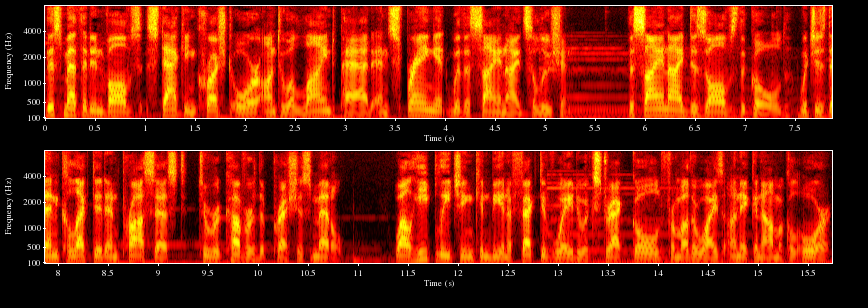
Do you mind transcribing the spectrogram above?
This method involves stacking crushed ore onto a lined pad and spraying it with a cyanide solution. The cyanide dissolves the gold, which is then collected and processed to recover the precious metal. While heap leaching can be an effective way to extract gold from otherwise uneconomical ore,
